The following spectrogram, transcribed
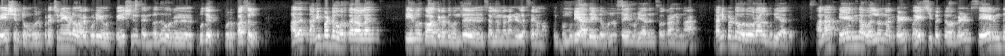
பேஷண்ட்டும் ஒரு பிரச்சனையோட வரக்கூடிய ஒரு பேஷண்ட் என்பது ஒரு புதிர் ஒரு பசல் அதை தனிப்பட்ட ஒருத்தரால தீர்வு பார்க்கறது வந்து சில நேரங்கள்ல சிரமம். இப்ப முடியாது இதை ஒண்ணும் செய்ய முடியாதுன்னு சொல்றாங்கன்னா தனிப்பட்ட ஒருவரால் முடியாது. ஆனா தேர்ந்த வல்லுநர்கள் பயிற்சி பெற்றவர்கள் சேர்ந்து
